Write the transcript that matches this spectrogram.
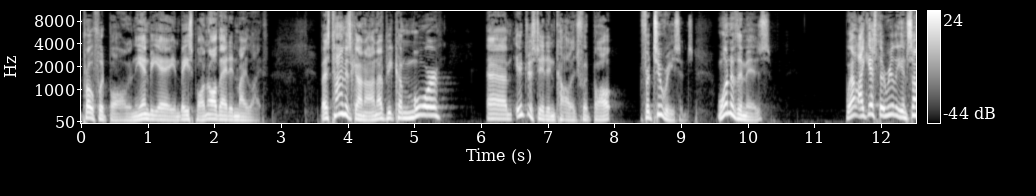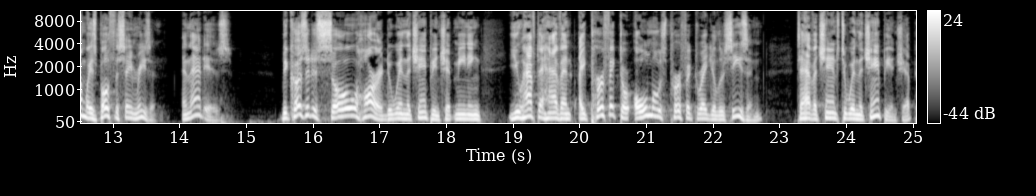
pro football and the NBA and baseball and all that in my life. But as time has gone on, I've become more um, interested in college football for two reasons. One of them is, well, I guess they're really in some ways both the same reason, and that is because it is so hard to win the championship, meaning you have to have an, a perfect or almost perfect regular season to have a chance to win the championship.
